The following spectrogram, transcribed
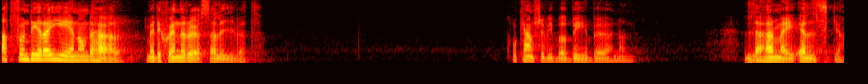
att fundera igenom det här med det generösa livet. Och kanske vi bör be bönen. Lär mig älska.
